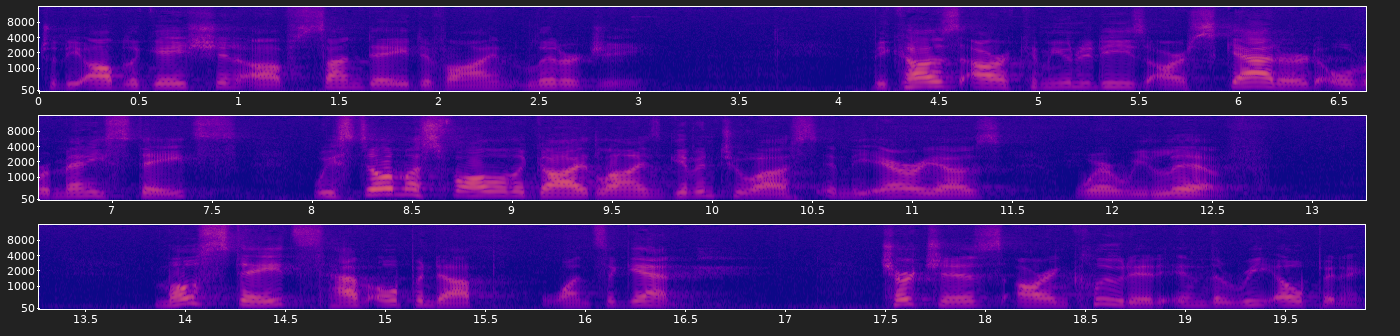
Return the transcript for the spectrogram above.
to the obligation of Sunday divine liturgy. Because our communities are scattered over many states, we still must follow the guidelines given to us in the areas where we live. Most states have opened up once again. Churches are included in the reopening.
